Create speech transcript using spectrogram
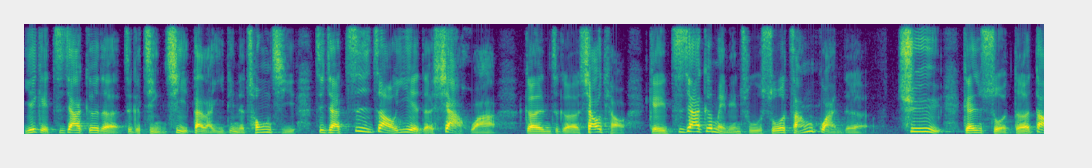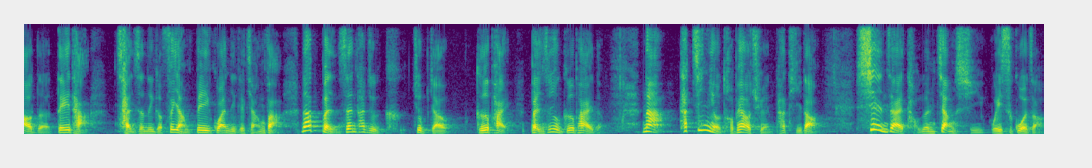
也给芝加哥的这个景气带来一定的冲击。这家制造业的下滑跟这个萧条，给芝加哥美联储所掌管的区域跟所得到的 data 产生了一个非常悲观的一个讲法。那本身它就可就比较鸽派，本身就鸽派的。那他今年有投票权，他提到现在讨论降息为时过早，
